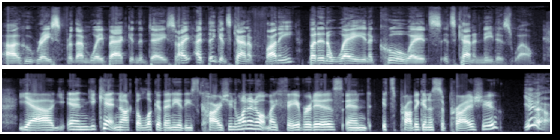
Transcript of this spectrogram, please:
uh, who raced for them way back in the day. So I, I think it's kind of funny, but in a way, in a cool way, it's it's kind of neat as well. Yeah, and you can't knock the look of any of these cars. You want to know what my favorite is, and it's probably going to surprise you. Yeah.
